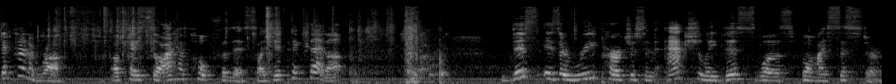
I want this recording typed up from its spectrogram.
they're kind of rough okay so I have hope for this so I did pick that up this is a repurchase and actually this was for my sister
